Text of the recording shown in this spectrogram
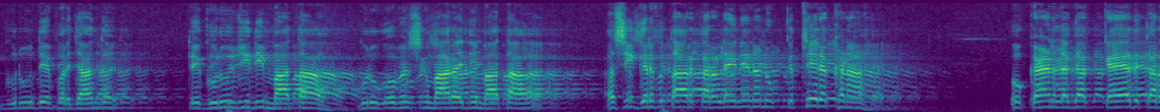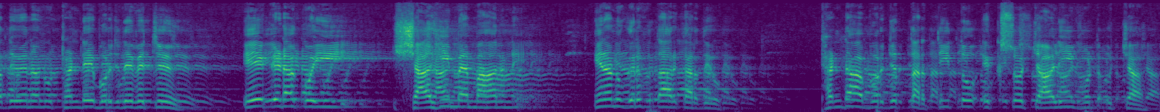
ਗੁਰੂ ਦੇ ਪ੍ਰਜੰਦ ਤੇ ਗੁਰੂ ਜੀ ਦੀ ਮਾਤਾ, ਗੁਰੂ ਗੋਬਿੰਦ ਸਿੰਘ ਮਹਾਰਾਜ ਦੀ ਮਾਤਾ, ਅਸੀਂ ਗ੍ਰਿਫਤਾਰ ਕਰ ਲਏ ਨੇ, ਇਹਨਾਂ ਨੂੰ ਕਿੱਥੇ ਰੱਖਣਾ ਹੈ? ਉਹ ਕਹਿਣ ਲੱਗਾ, ਕੈਦ ਕਰ ਦਿਓ ਇਹਨਾਂ ਨੂੰ ਠੰਡੇ ਬੁਰਜ ਦੇ ਵਿੱਚ। ਇਹ ਕਿਹੜਾ ਕੋਈ ਸ਼ਾਹੀ ਮਹਿਮਾਨ ਨੇ? ਇਹਨਾਂ ਨੂੰ ਗ੍ਰਿਫਤਾਰ ਕਰ ਦਿਓ। ਠੰਡਾ ਬੁਰਜ ਧਰਤੀ ਤੋਂ 140 ਫੁੱਟ ਉੱਚਾ।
